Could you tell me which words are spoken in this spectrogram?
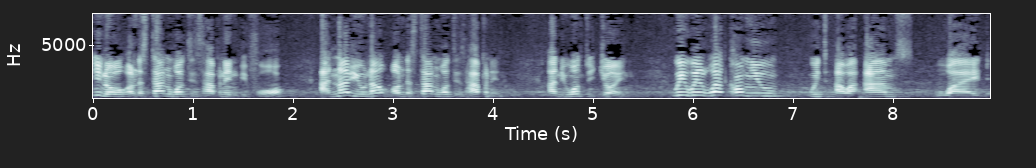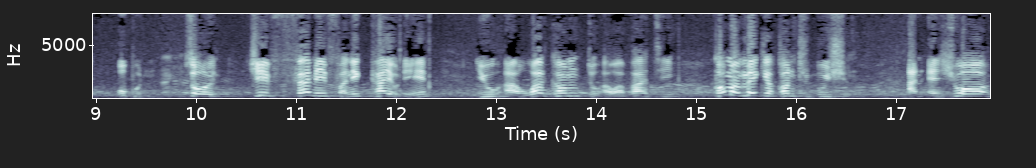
you know, understand what is happening before, and now you now understand what is happening and you want to join, we will welcome you with our arms wide open. So, Chief Femi Fani Kayode, you are welcome to our party. Come and make your contribution and ensure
